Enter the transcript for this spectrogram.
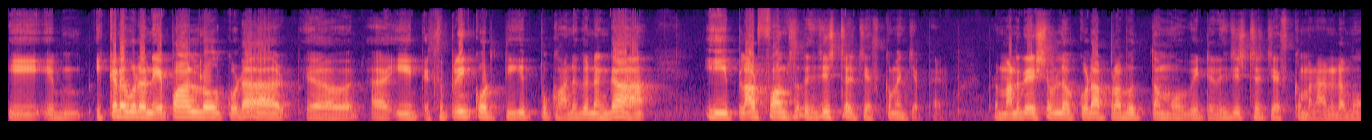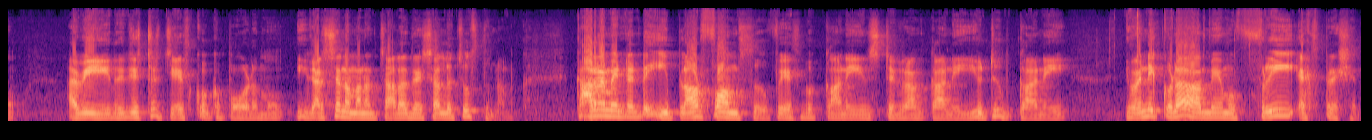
ఈ ఇక్కడ కూడా నేపాల్లో కూడా ఈ సుప్రీంకోర్టు తీర్పుకు అనుగుణంగా ఈ ప్లాట్ఫామ్స్ రిజిస్టర్ చేసుకోమని చెప్పారు. ఇప్పుడు మన దేశంలో కూడా ప్రభుత్వము వీటిని రిజిస్టర్ చేసుకోమని అనడము అవి రిజిస్టర్ చేసుకోకపోవడము ఈ ఘర్షణ మనం చాలా దేశాల్లో చూస్తున్నాము. కారణం ఏంటంటే ఈ ప్లాట్ఫామ్స్ ఫేస్బుక్ కానీ ఇన్స్టాగ్రామ్ కానీ యూట్యూబ్ కానీ ఇవన్నీ కూడా మేము ఫ్రీ ఎక్స్ప్రెషన్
